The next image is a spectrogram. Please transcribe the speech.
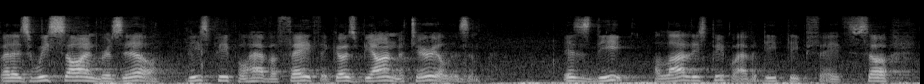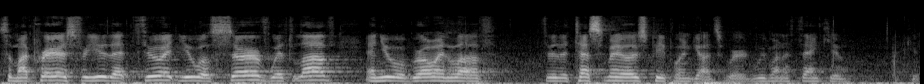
But as we saw in Brazil, these people have a faith that goes beyond materialism. Is deep. A lot of these people have a deep, deep faith. So, so my prayer is for you that through it you will serve with love and you will grow in love through the testimony of those people in God's Word. We want to thank you. Thank you.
